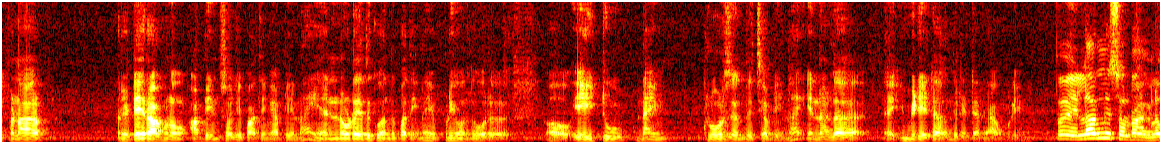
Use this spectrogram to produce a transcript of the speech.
இப்போ நான் ரிட்டையர் ஆகணும் அப்படின்னு சொல்லி பார்த்தீங்க அப்படின்னா என்னோட இதுக்கு வந்து பார்த்தீங்கன்னா எப்படியும் வந்து ஒரு எயிட் டு நைன் க்ரோர்ஸ் இருந்துச்சு அப்படின்னா என்னால் இமிடியேட்டாக வந்து ரிட்டையர் ஆக முடியும். இப்போ எல்லாருமே சொல்கிறாங்களா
